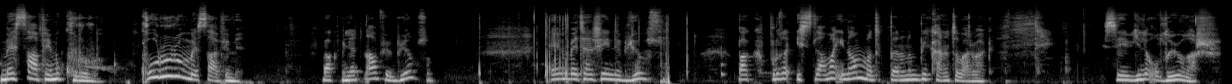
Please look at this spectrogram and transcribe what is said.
mesafemi korurum. Korurum mesafemi. Bak millet ne yapıyor biliyor musun? En beter şey ne biliyor musun? Bak burada İslam'a inanmadıklarının bir kanıtı var bak. Sevgili oluyorlar.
